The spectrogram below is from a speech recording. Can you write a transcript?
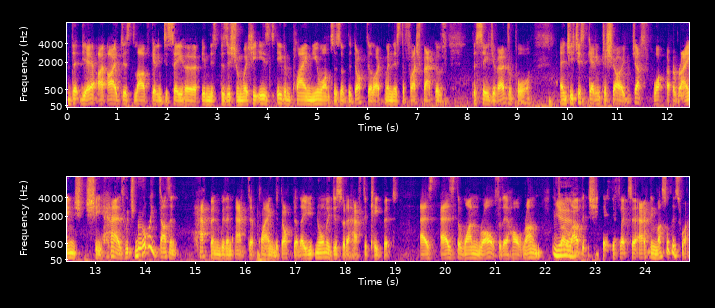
that yeah, I, I, just love getting to see her in this position where she is even playing nuances of the Doctor, like when there's the flashback of the siege of Atropos, and she's just getting to show just what a range she has, which normally doesn't happen with an actor playing the Doctor. They normally just sort of have to keep it as as the one role for their whole run. Yeah. So I love that she deflects her acting muscle this way.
